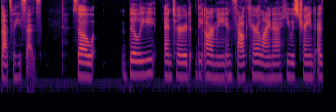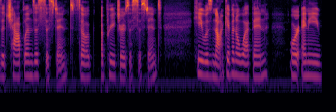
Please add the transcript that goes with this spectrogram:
That's what he says. So, Billy entered the army in South Carolina. He was trained as a chaplain's assistant, so a preacher's assistant. He was not given a weapon or any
